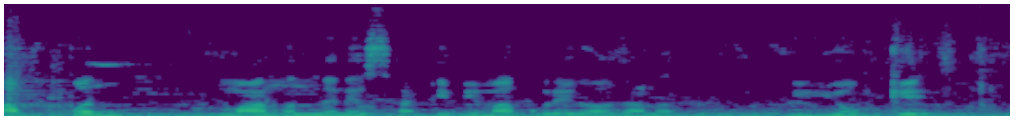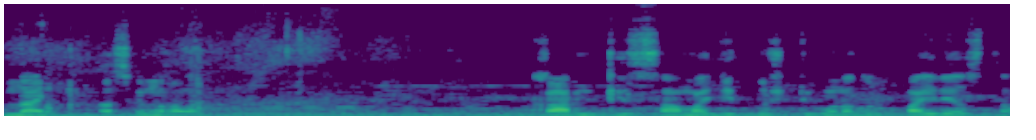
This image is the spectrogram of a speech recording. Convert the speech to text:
आपण मानवंदनेसाठी भीमा कोरेगाव जाणं योग्य नाही असे मला वाटते. कारण की सामाजिक दृष्टिकोनातून पाहिले असता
